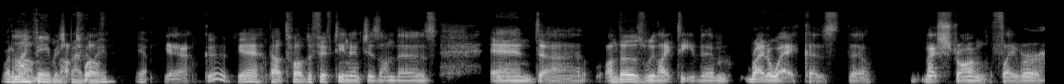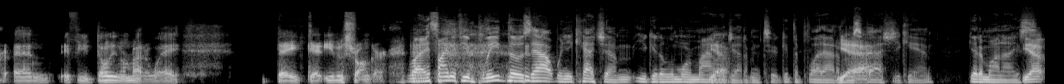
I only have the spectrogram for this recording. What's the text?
One of my Um, favorites, by 12. the way. Yep. Yeah, good. Yeah, about 12 to 15 inches on those. And uh, on those, we like to eat them right away because the nice strong flavor. And if you don't eat them right away, they get even stronger. Right. I find if you bleed those out when you catch them, you get a little more mileage out of them too. Get the blood out of them as fast as you can. Get them on ice. Yeah,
